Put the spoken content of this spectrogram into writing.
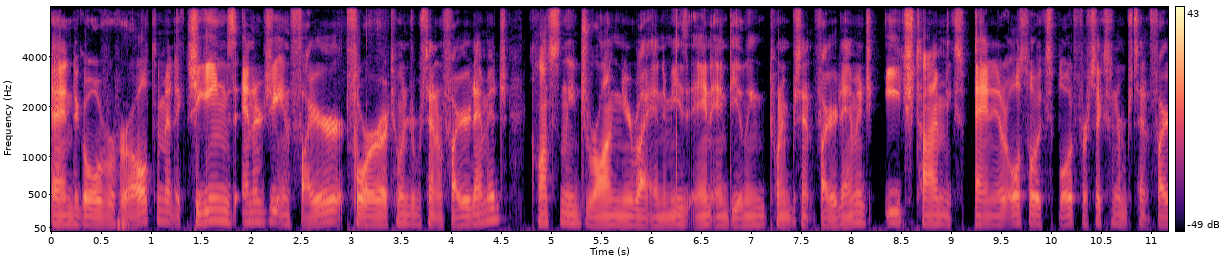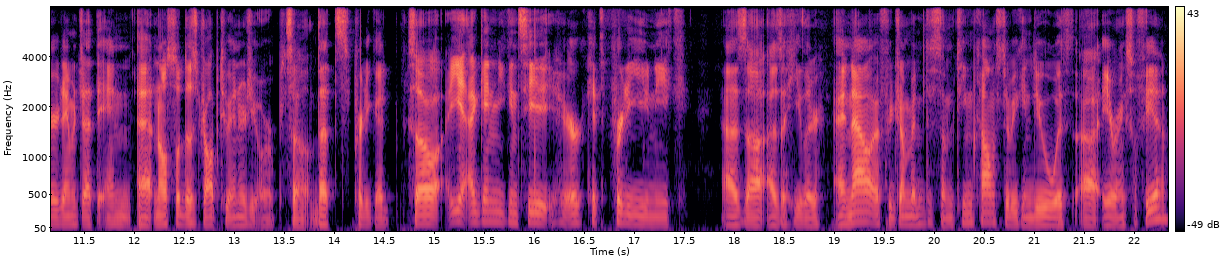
And to go over her ultimate, she gains energy and fire for 200% of fire damage, constantly drawing nearby enemies in and dealing 20% fire damage each time. And it also explode for 600% fire damage at the end uh, and also does drop two energy orbs. So that's pretty good. So yeah, again, you can see her kit's pretty unique as a, as a healer. And now if we jump into some team comps that we can do with uh, A-Rank Sofia.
